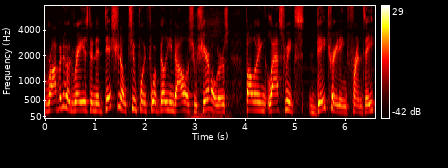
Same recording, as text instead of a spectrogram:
Robinhood raised an additional $2.4 billion from shareholders following last week's day trading frenzy.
